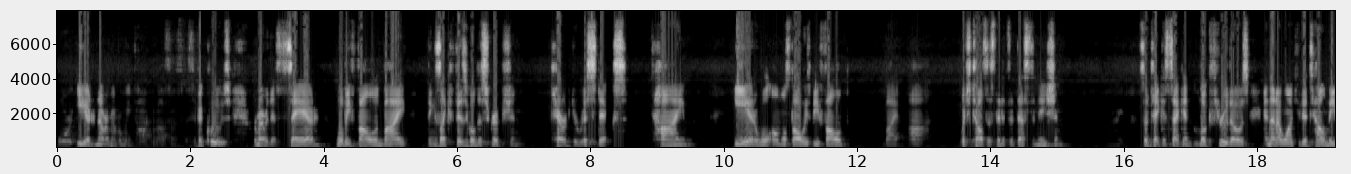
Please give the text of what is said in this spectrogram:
or ir. Now remember, we talked about some specific clues. Remember that ser will be followed by things like physical description, characteristics, time. Ir will almost always be followed by a, which tells us that it's a destination. So take a second, look through those, and then I want you to tell me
